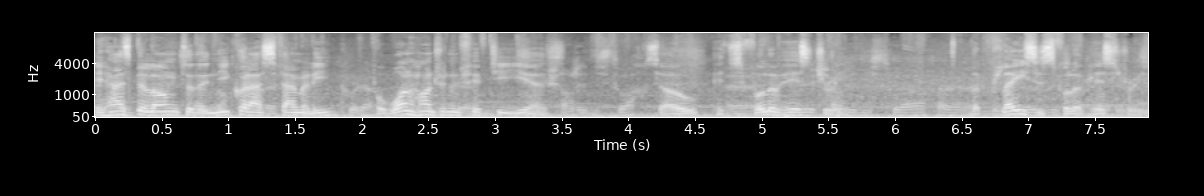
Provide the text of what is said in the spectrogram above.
It has belonged to the Nicolas family for 150 years. So it's full of history. The place is full of history.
